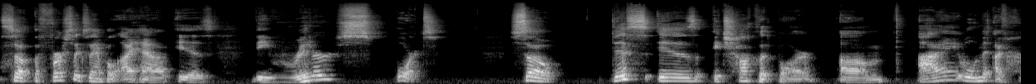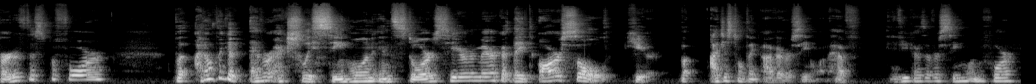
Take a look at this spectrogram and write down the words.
So, the first example I have is the Ritter Sport. So this is a chocolate bar. Um, I will admit I've heard of this before, but I don't think I've ever actually seen one in stores here in America. They are sold here. but I just don't think I've ever seen one. Have any of you guys ever seen one before?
